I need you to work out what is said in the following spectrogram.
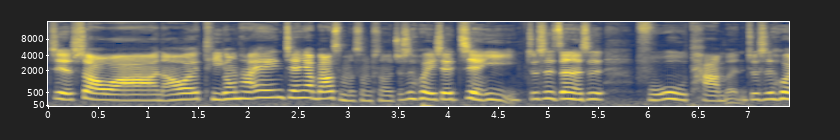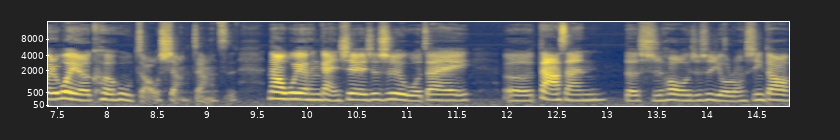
介绍啊，然后提供他，哎，今天要不要什么什么什么，就是会一些建议，就是真的是服务他们，就是会为了客户着想这样子。那我也很感谢，就是我在。呃，大三的时候，就是有荣幸到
